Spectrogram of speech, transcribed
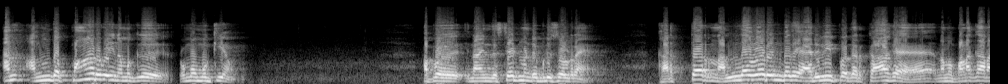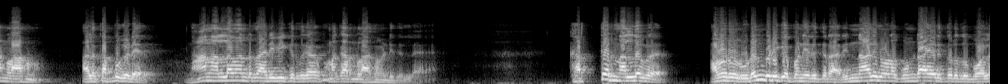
அந்த- அந்த பார்வை நமக்கு ரொம்ப முக்கியம். அப்போ நான் இந்த ஸ்டேட்மெண்ட் எப்படி சொல்றேன்? கர்த்தர் நல்லவர் என்பதை அறிவிப்பதற்காக நம்ம பணக்காரங்களாகணும். அதுல தப்பு கிடையாது. நான் நல்லவன்றதை அறிவிக்கிறதுக்காக பணக்காரங்களாக வேண்டியதில்லை. கர்த்தர் நல்லவர் அவர் ஒரு உடன்படிக்கை பண்ணியிருக்கிறார். இந்நாளில் உனக்கு உண்டாயிருக்கிறது போல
